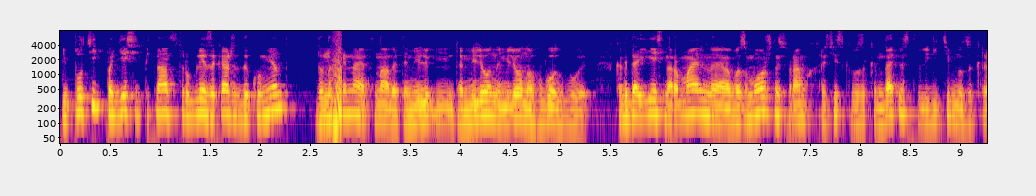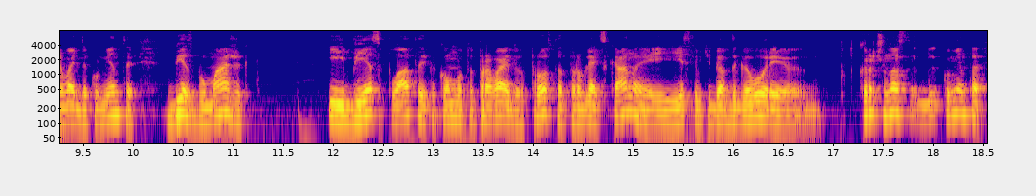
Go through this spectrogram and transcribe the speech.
И платить по 10-15 рублей за каждый документ, да нахрена это надо, это миллионы миллионов в год будет. Когда есть нормальная возможность в рамках российского законодательства легитимно закрывать документы без бумажек и без платы какому-то провайдеру, просто отправлять сканы, и если у тебя в договоре Короче, у нас документа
